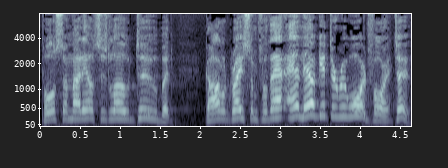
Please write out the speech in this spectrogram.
pull somebody else's load too, but God will grace them for that and they'll get the reward for it too.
